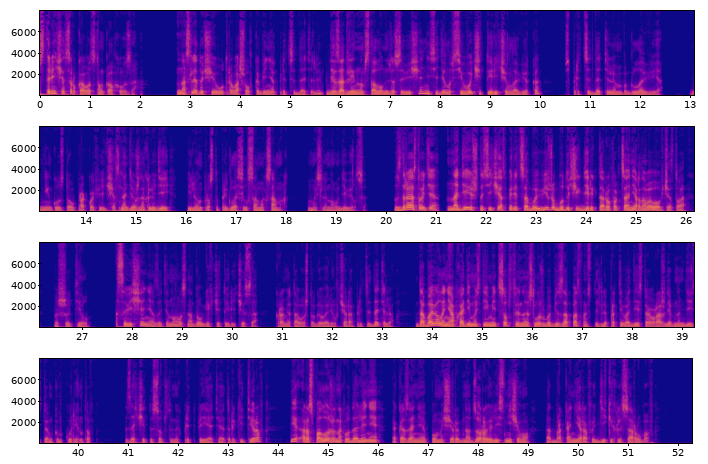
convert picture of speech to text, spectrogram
Встреча с руководством колхоза. На следующее утро вошел в кабинет председателя, где за длинным столом для совещаний сидело всего четыре человека с председателем во главе. Не Густава Прокофьевича с надежных людей, или он просто пригласил самых-самых, мысленно удивился. «Здравствуйте! Надеюсь, что сейчас перед собой вижу будущих директоров акционерного общества», — пошутил. Совещание затянулось на долгих четыре часа. Кроме того, что говорил вчера председателю, добавило необходимости иметь собственную службу безопасности для противодействия враждебным действиям конкурентов, защиты собственных предприятий от ракетиров и расположенных в удалении оказания помощи рыбнадзору и лесничему от браконьеров и диких лесорубов.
